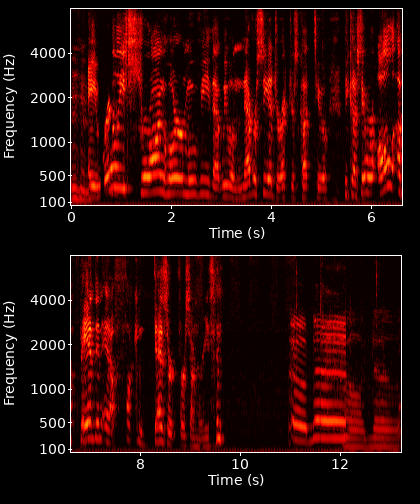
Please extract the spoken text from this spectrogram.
Mm-hmm. a really strong horror movie that we will never see a director's cut to because they were all abandoned in a fucking desert for some reason. oh no. Oh no.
